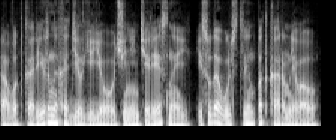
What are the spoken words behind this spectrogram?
а вот Карир находил ее очень интересной и с удовольствием подкармливал.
